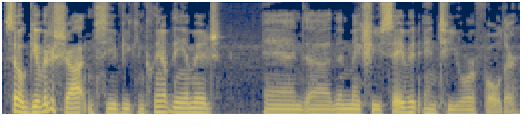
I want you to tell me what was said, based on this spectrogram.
So give it a shot and see if you can clean up the image and uh, then make sure you save it into your folder.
